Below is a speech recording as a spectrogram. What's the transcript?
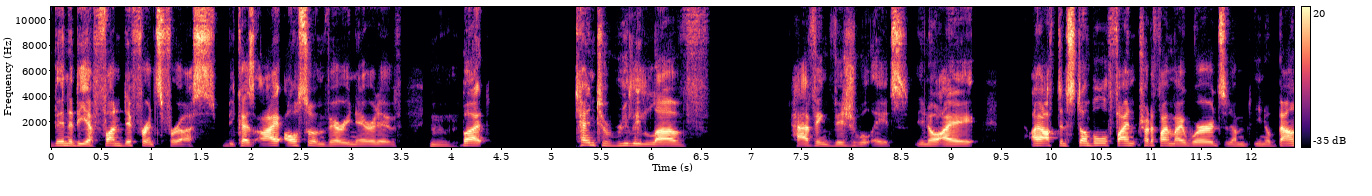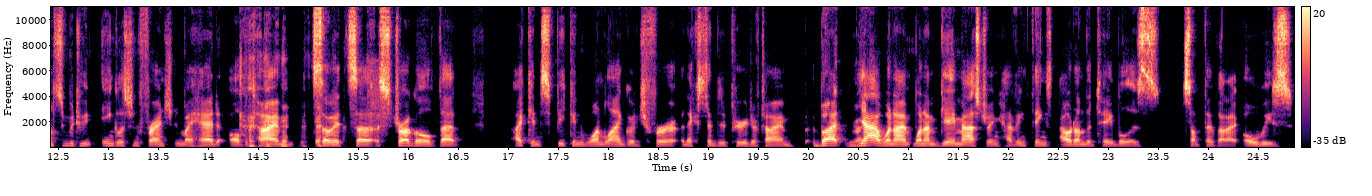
going to be a fun difference for us because I also am very narrative, Hmm. but tend to really love having visual aids. You know, I I often stumble, find try to find my words, and I'm you know bouncing between English and French in my head all the time. so it's a, a struggle that I can speak in one language for an extended period of time. But Right. yeah, when I'm when I'm game mastering, having things out on the table is something that I always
